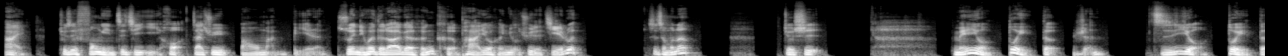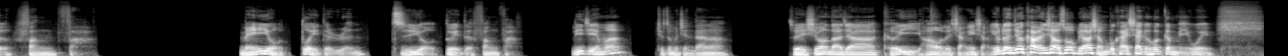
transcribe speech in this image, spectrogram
爱就是丰盈自己以后再去饱满别人，所以你会得到一个很可怕又很有趣的结论，是什么呢？就是没有对的人，只有对的方法；没有对的人，只有对的方法。理解吗？就这么简单啊！所以希望大家可以好好的想一想。有的人就开玩笑说，不要想不开，下个会更美味。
